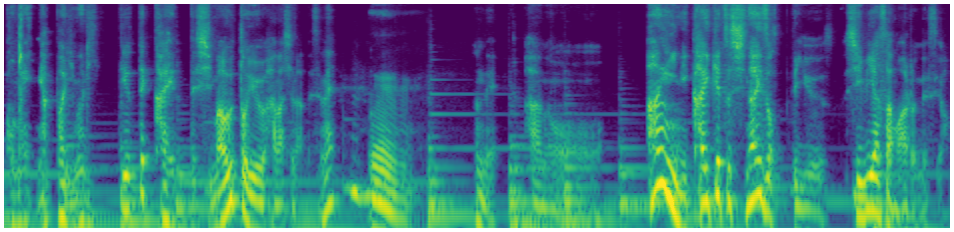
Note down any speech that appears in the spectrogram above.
ごめんやっぱり無理って言って帰ってしまうという話なんですね。うん。なんであのー安易に解決しないぞっていうシビアさもあるんですよ。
